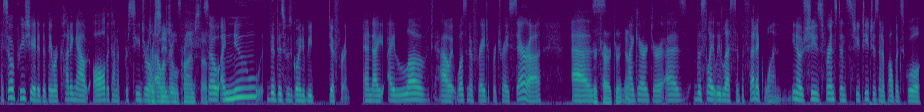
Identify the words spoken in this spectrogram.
I so appreciated that they were cutting out all the kind of procedural, Procedural elements. crime stuff. So I knew that this was going to be different. And I, I loved how it wasn't afraid to portray Sarah as Your character, yeah. my character as the slightly less sympathetic one. You know, she's for instance, she teaches in a public school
